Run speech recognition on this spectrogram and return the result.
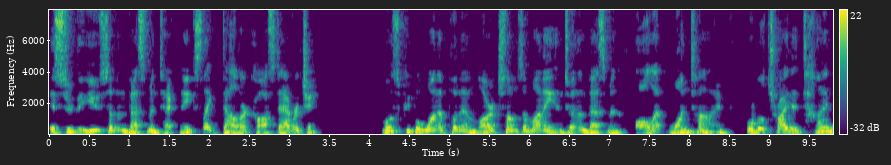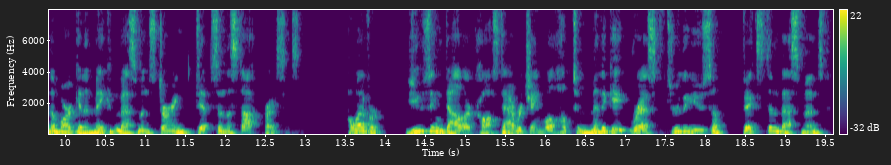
is through the use of investment techniques like dollar cost averaging. Most people want to put in large sums of money into an investment all at one time, or will try to time the market and make investments during dips in the stock prices. However, using dollar cost averaging will help to mitigate risk through the use of fixed investments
